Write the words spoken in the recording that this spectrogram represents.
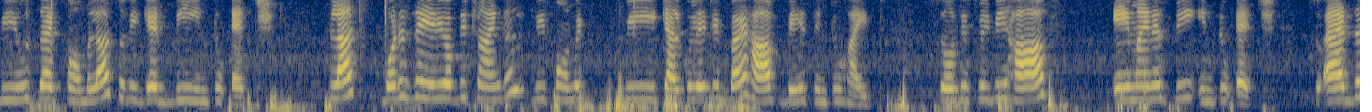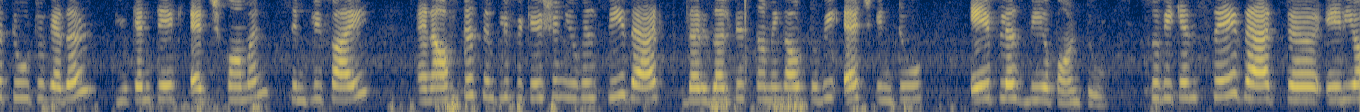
we use that formula. So we get B into H. Plus what is the area of the triangle? We form it, we calculate it by half base into height. So this will be half A minus B into H. So add the two together. You can take H common, simplify and after simplification you will see that the result is coming out to be h into a plus b upon 2 so we can say that uh, area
